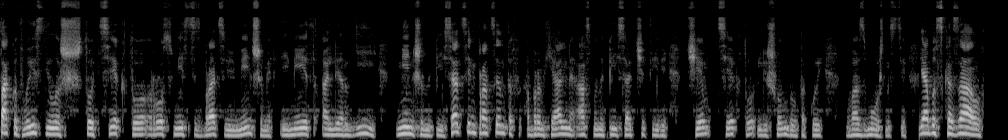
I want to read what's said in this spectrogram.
Так вот выяснилось, что те, кто рос вместе с братьями меньшими, имеют аллергии меньше на 57%, а бронхиальной астмы на 54%, чем те, кто лишен был такой возможности. Я бы сказал,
